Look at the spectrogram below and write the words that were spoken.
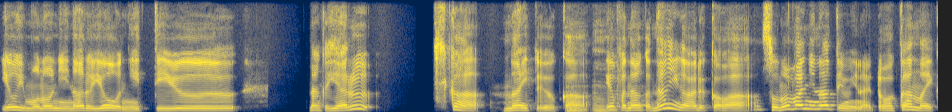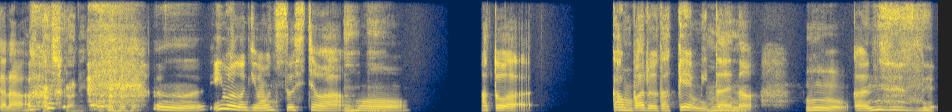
良いものになるようにっていう、なんかやるしかないというか、うんうん。やっぱなんか何があるかは、その場になってみないとわかんないから、まあ確かに。うん、今の気持ちとしては、うんうん。もう、あとは、頑張るだけみたいな、うん、感じですね。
